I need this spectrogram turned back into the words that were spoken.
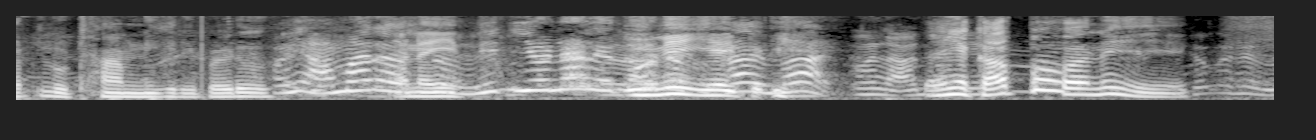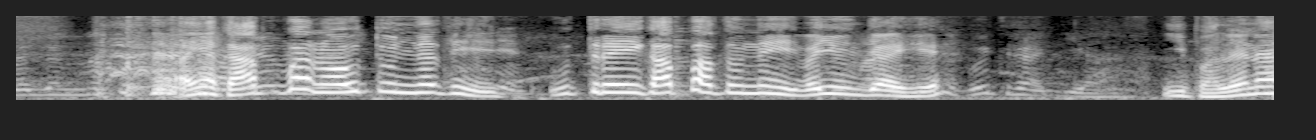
કેટલું ઠામ નીકળી પડ્યું. અને અહીંયા કાપવા નહીં. અહીંયા કાપવાનું આવતું જ નથી. ઉતરે એ કાપાતું નહીં વયું જાય છે. એ ભલે ને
